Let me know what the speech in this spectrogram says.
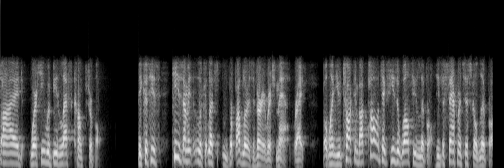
side where he would be less comfortable because he's he's I mean look let's Lurie is a very rich man right but when you talk about politics he's a wealthy liberal he's a San Francisco liberal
